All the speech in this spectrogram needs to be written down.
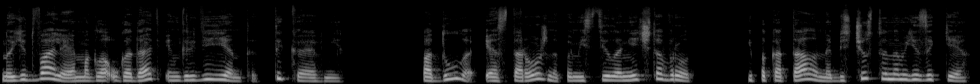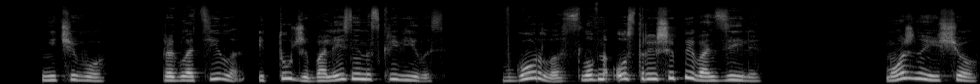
но едва ли я могла угадать ингредиенты, тыкая в них. Подула и осторожно поместила нечто в рот и покатала на бесчувственном языке. Ничего. Проглотила и тут же болезненно скривилась. В горло словно острые шипы вонзили. «Можно еще?»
